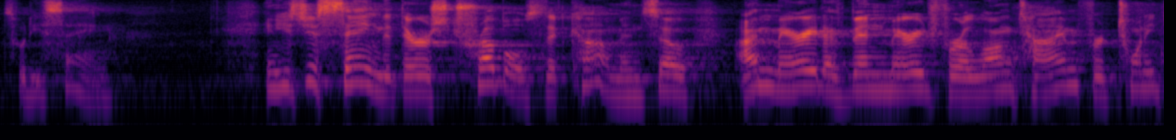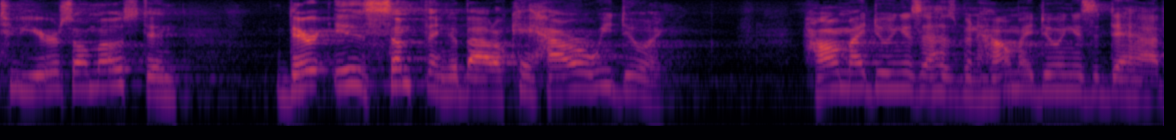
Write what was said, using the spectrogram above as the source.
That's what he's saying. And he's just saying that there's troubles that come. And so I'm married. I've been married for a long time, for 22 years almost. And there is something about, okay, how are we doing? How am I doing as a husband? How am I doing as a dad?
